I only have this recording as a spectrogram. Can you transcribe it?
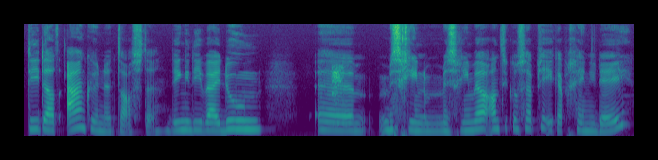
die dat aan kunnen tasten? Dingen die wij doen, um, misschien, misschien wel anticonceptie, ik heb geen idee.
